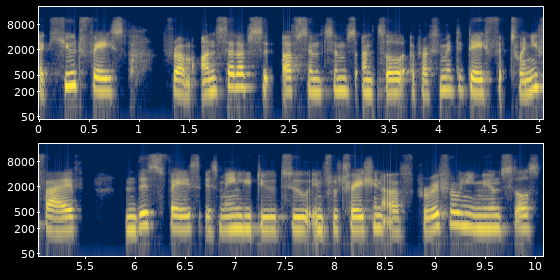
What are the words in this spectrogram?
acute phase from onset of, of symptoms until approximately day 25. And this phase is mainly due to infiltration of peripheral immune cells,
